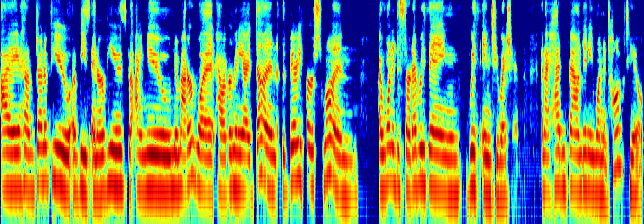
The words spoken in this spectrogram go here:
I have done a few of these interviews, but I knew no matter what, however many I'd done, the very first one, I wanted to start everything with intuition. And I hadn't found anyone to talk to.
